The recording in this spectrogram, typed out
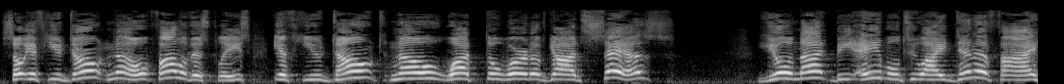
So if you don't know, follow this please, if you don't know what the Word of God says, you'll not be able to identify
